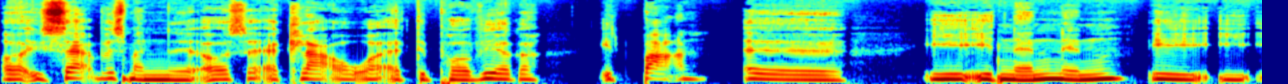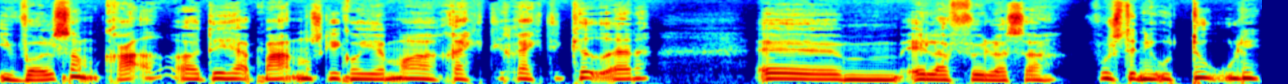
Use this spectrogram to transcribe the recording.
Og især hvis man øh, også er klar over, at det påvirker et barn øh, i, i den anden ende i, i, i voldsom grad, og det her barn måske går hjem og er rigtig, rigtig ked af det, øh, eller føler sig fuldstændig udulig,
